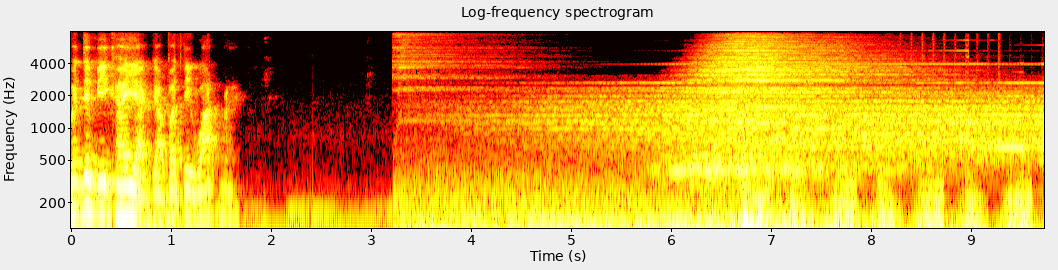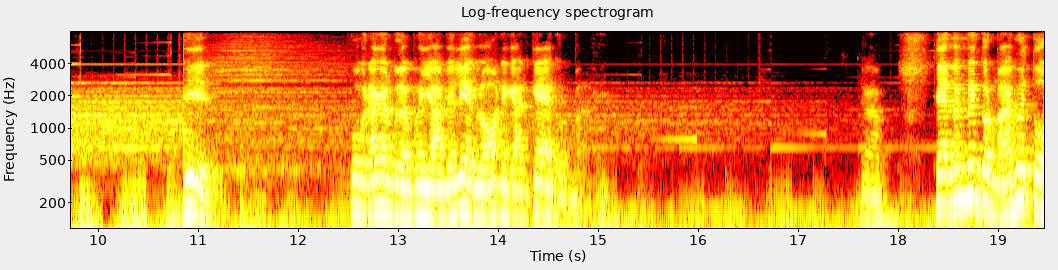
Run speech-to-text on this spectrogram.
มันจะมีใครอยากจะปฏิวัติไหมที่พวกนักการเมืองพยายามจะเรียกร้องในการแก้กฎหมายนะครับแต่มันเป็นกฎหมายเพื่อตัว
